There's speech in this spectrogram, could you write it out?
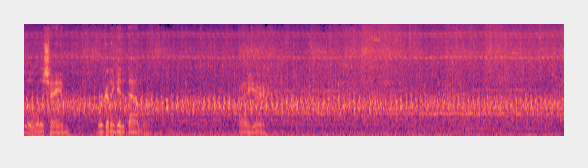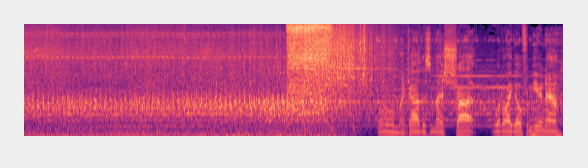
Oh, what a shame. We're gonna get it down though. Right here. Oh my god, this is my shot. Where do I go from here now?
